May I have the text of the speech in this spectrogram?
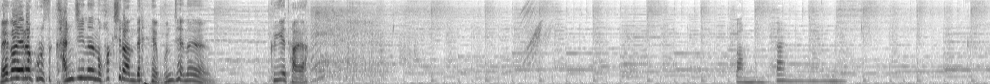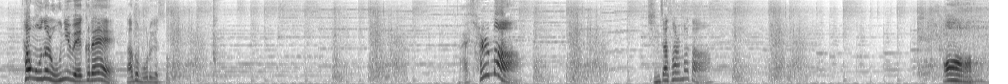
메가 헤라크로스 간지는 확실한데, 문제는, 그게 다야. 빰빰. 형 오늘 운이 왜 그래? 나도 모르겠어. 아 설마. 진짜 설마다. 어.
